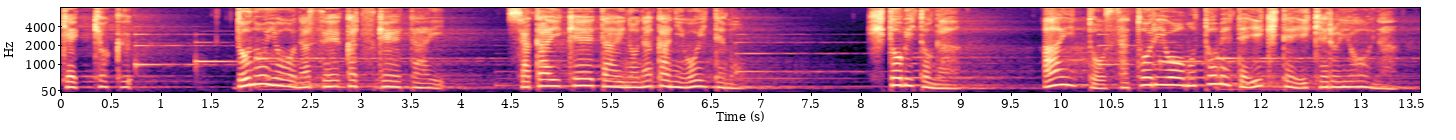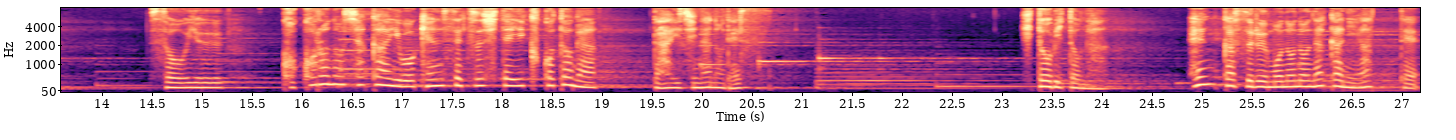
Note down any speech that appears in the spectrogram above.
結局どのような生活形態社会形態の中においても人々が愛と悟りを求めて生きていけるようなそういう心の社会を建設していくことが大事なのです。人々が変化するものの中にあって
